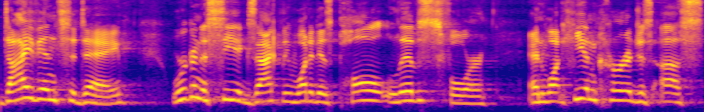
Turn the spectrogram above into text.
dive in today, we're going to see exactly what it is Paul lives for and what he encourages us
